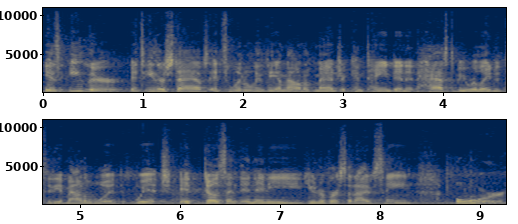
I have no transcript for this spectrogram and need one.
is either it's either staves. It's literally the amount of magic contained in it has to be related to the amount of wood, which it doesn't in any universe that I've seen. Or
